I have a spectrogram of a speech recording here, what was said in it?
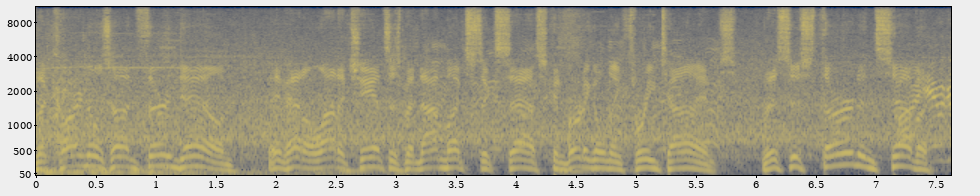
The Cardinals on third down. They've had a lot of chances, but not much success, converting only three times. This is third and seven. from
